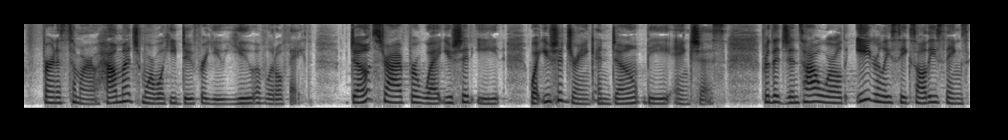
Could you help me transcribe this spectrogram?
furnace tomorrow, how much more will he do for you, you of little faith? Don't strive for what you should eat, what you should drink, and don't be anxious. For the Gentile world eagerly seeks all these things,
